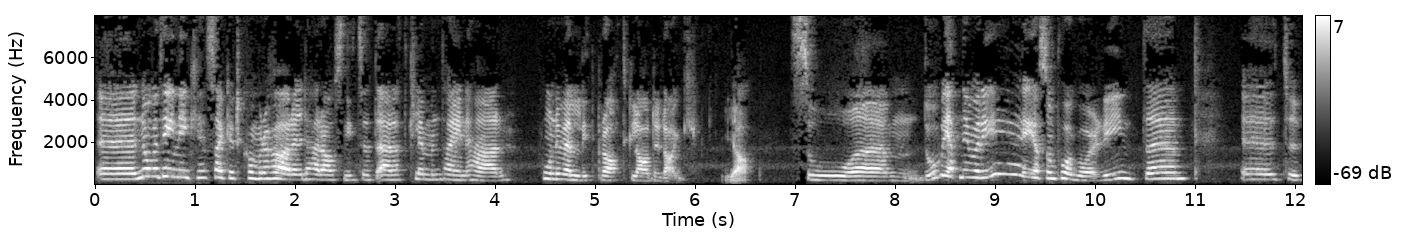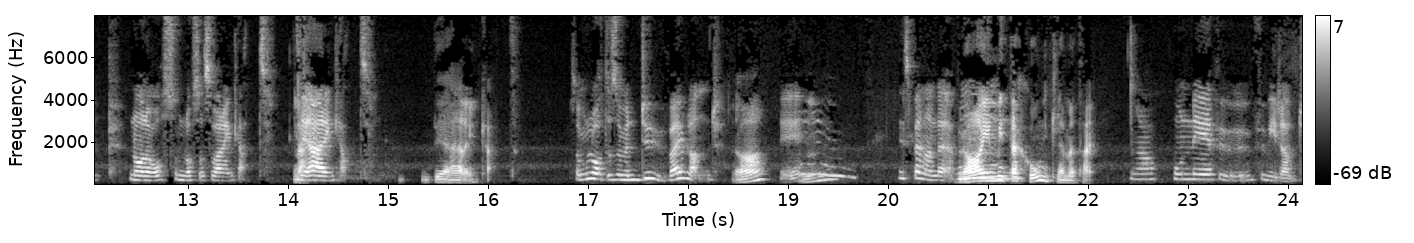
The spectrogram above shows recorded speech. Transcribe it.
Eh, någonting ni säkert kommer att höra i det här avsnittet är att Clementine är här. Hon är väldigt pratglad idag. ja. Så ehm, då vet ni vad det är som pågår. Det är inte eh, typ någon av oss som låtsas vara en katt. Det Nej. är en katt. Det är en katt. Som låter som en duva ibland. Ja, Det är, Mm. det är spännande. bra imitation Clementine. Ja, hon är för, förvirrad.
